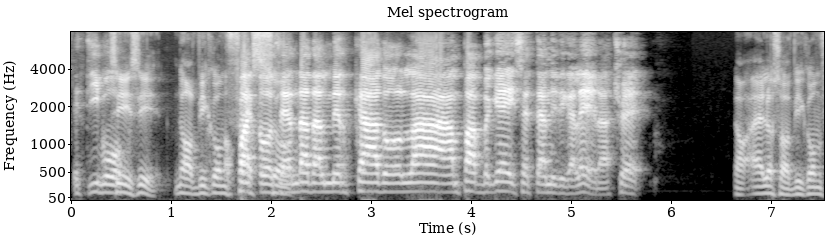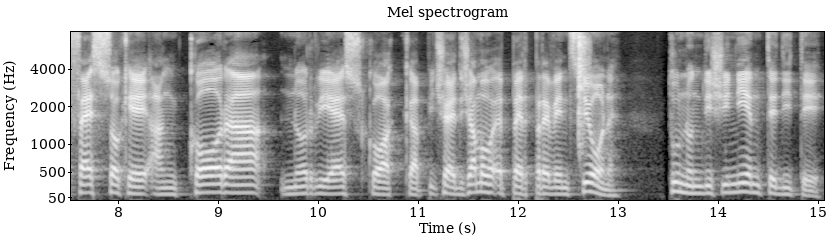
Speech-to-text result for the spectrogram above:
E tipo, Sì, sì, no, vi confesso... fatto, sei andata al mercato là, un pub gay, sette anni di galera. Cioè, No, eh, lo so, vi confesso che ancora non riesco a capire, cioè diciamo è per prevenzione. Tu non dici niente di te,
